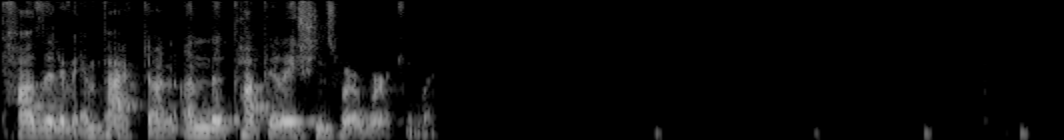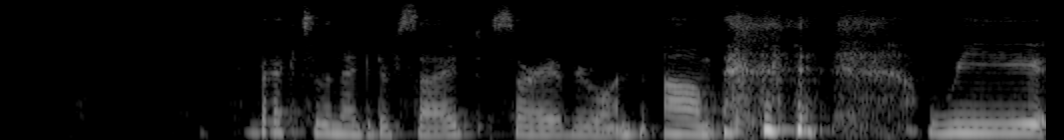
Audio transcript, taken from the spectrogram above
positive impact on on the populations we're working with. Back to the negative side. Sorry everyone. Um, we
